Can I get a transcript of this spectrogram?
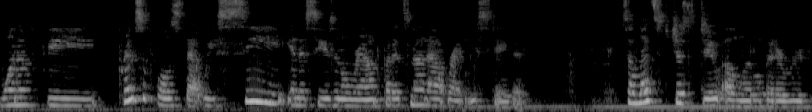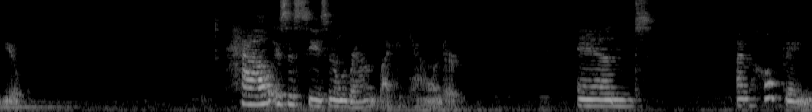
one of the principles that we see in a seasonal round, but it's not outrightly stated. So let's just do a little bit of review. How is a seasonal round like a calendar? And I'm hoping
